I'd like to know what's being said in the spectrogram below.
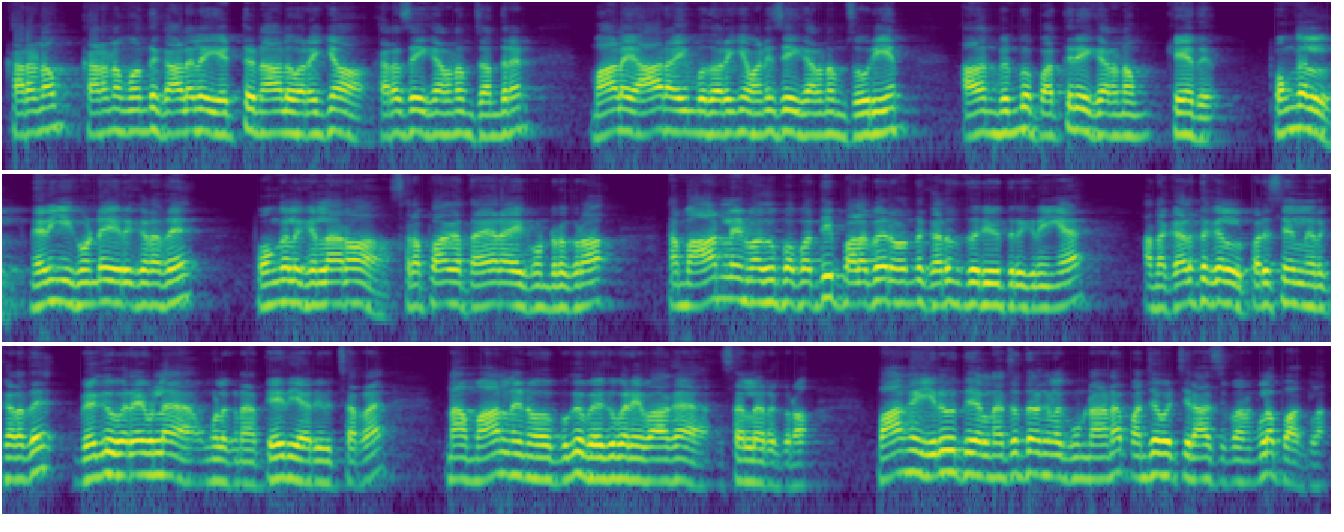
கரணம். கரணம் வந்து காலையில் எட்டு நாலு வரைக்கும் கரசை கரணம் சந்திரன். மாலை ஆறு ஐம்பது வரைக்கும் வணிசை கரணம் சூரியன். அதன் பின்பு பத்திரை கரணம் கேது. பொங்கல் நெருங்கி கொண்டே இருக்கிறது. பொங்கலுக்கு எல்லாரும் சிறப்பாக தயாராகி கொண்டிருக்கிறோம். நம்ம ஆன்லைன் வகுப்பை பற்றி பல பேர் வந்து கருத்து தெரிவித்திருக்கிறீங்க. அந்த கருத்துக்கள் பரிசீலனை இருக்கிறது. வெகு விரைவில் உங்களுக்கு நான் தேதி அறிவிச்சிட்றேன். நாம் ஆன்லைன் வகுப்புக்கு வெகு விரைவாக செல்ல இருக்கிறோம். வாங்க இருபத்தி ஏழு நட்சத்திரங்களுக்கு உண்டான பஞ்சபட்சி ராசி பலன்களை பார்க்கலாம்.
